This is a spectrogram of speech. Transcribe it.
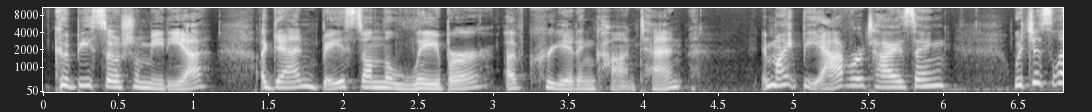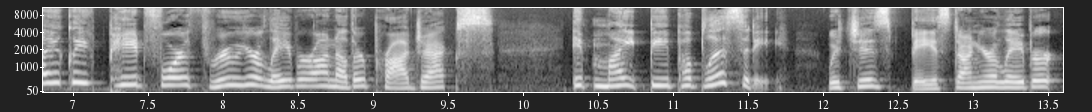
It could be social media, again, based on the labor of creating content. It might be advertising, which is likely paid for through your labor on other projects. It might be publicity, which is based on your labor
